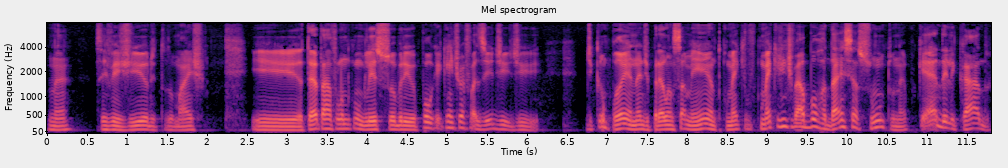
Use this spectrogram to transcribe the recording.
né? Cervejeiro e tudo mais. E até estava falando com o Iglesias sobre pô, o que, que a gente vai fazer de, de, de campanha, né? De pré-lançamento, como, é que, como é que a gente vai abordar esse assunto, né? Porque é delicado,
